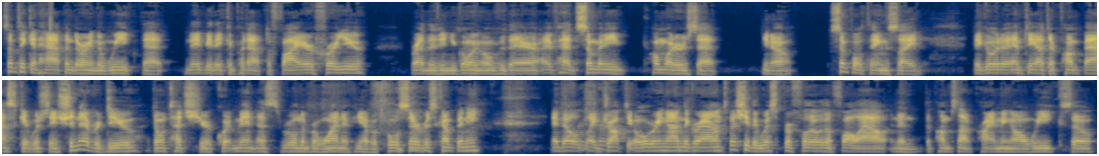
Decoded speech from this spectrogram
something can happen during the week that maybe they can put out the fire for you rather than you going over there. I've had so many homeowners that, you know, simple things like they go to empty out their pump basket, which they should never do. Don't touch your equipment. That's rule number one if you have a pool mm-hmm. service company. And they'll For like sure. drop the O ring on the ground, especially the whisper flow, they'll fall out and then the pump's not priming all week. So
